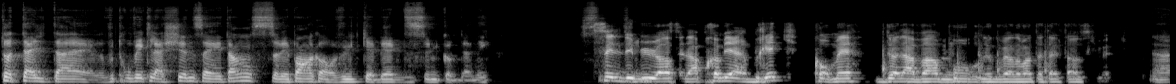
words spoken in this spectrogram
totalitaire. Vous trouvez que la Chine, c'est intense? Vous n'avez pas encore vu le Québec d'ici une couple d'années. C'est le début, hein, c'est la première brique qu'on met de l'avant Mm. pour le gouvernement totalitaire du Québec. Euh,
